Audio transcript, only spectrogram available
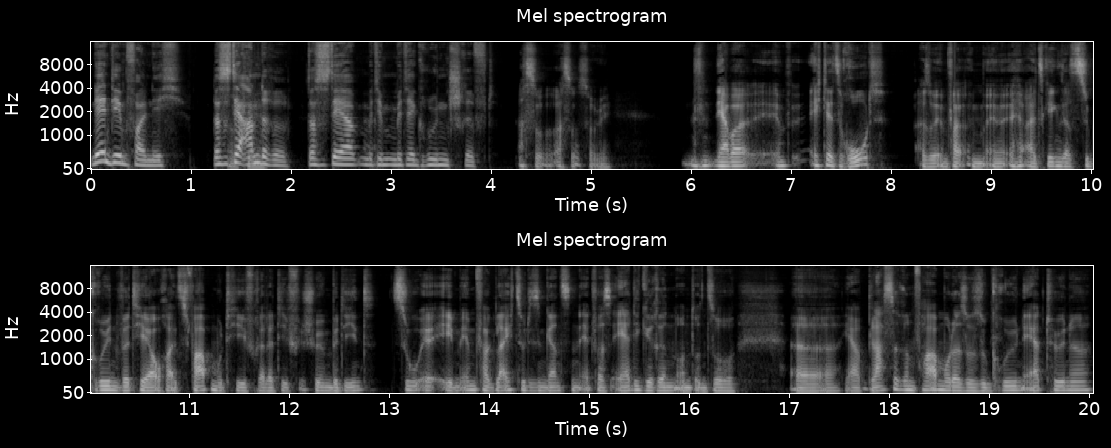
Nee, in dem Fall nicht. Das ist der Okay. andere. Das ist der mit, dem, mit der grünen Schrift. Ach so, ach so, sorry. Ja, aber echt jetzt rot, also im, im, äh, als Gegensatz zu grün, wird hier auch als Farbmotiv relativ schön bedient. Zu, äh, eben im Vergleich zu diesen ganzen etwas erdigeren und, und so äh, ja, blasseren Farben oder so, so grün Erdtöne.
